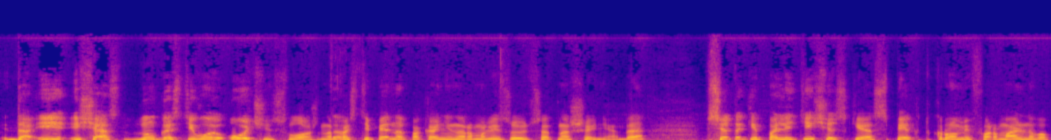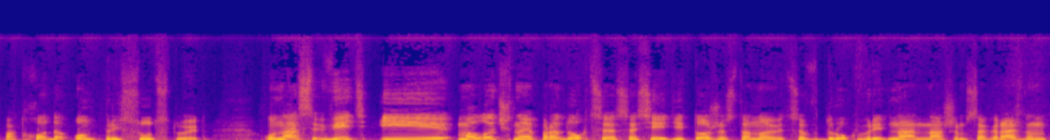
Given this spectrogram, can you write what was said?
Да, и, и сейчас, ну, гостевую очень сложно. Да. Постепенно, пока не нормализуются отношения, да все-таки политический аспект, кроме формального подхода, он присутствует. У нас ведь и молочная продукция соседей тоже становится вдруг вредна нашим согражданам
